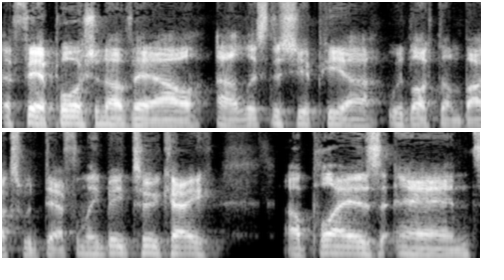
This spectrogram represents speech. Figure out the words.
a fair portion of our uh, listenership here with Locked On Bucks would definitely be 2K uh, players. And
